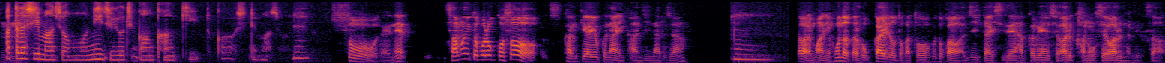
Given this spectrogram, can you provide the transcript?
うん新しいマンションも24時間換気とかしてますよね。そうだよね。寒いところこそ環境が良くない感じになるじゃん。うん。だからまあ日本だったら北海道とか東北とかは人体自然発火現象ある可能性はあるんだけどさ。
